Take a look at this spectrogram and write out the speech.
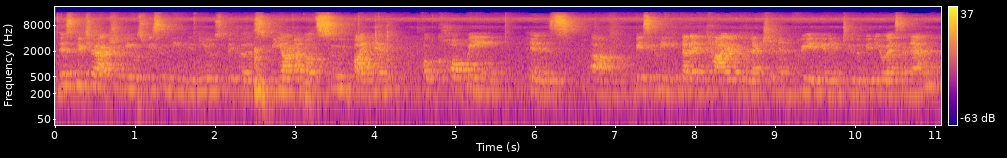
This picture actually was recently in the news because Rihanna got sued by him for copying his, um, basically that entire collection and creating it into the video S&M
